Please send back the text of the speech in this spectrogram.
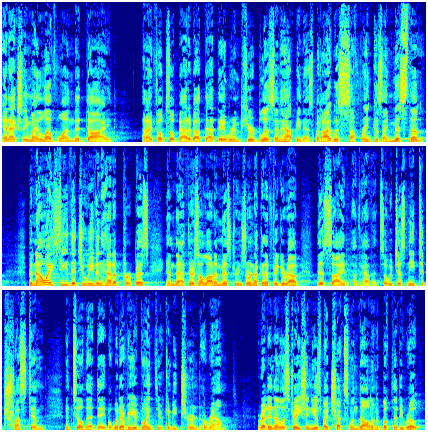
and actually my loved one that died. And I felt so bad about that. They were in pure bliss and happiness, but I was suffering because I missed them. But now I see that you even had a purpose in that. There's a lot of mysteries. We're not going to figure out this side of heaven. So we just need to trust him until that day. But whatever you're going through can be turned around. I read an illustration used by Chuck Swindoll in a book that he wrote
